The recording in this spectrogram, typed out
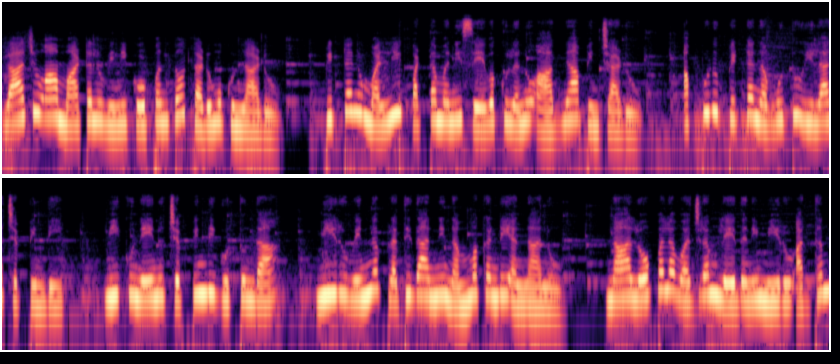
రాజు ఆ మాటలు విని కోపంతో తడుముకున్నాడు. పిట్టను మళ్ళీ పట్టమని సేవకులను ఆజ్ఞాపించాడు. అప్పుడు పిట్ట నవ్వుతూ ఇలా చెప్పింది మీకు నేను చెప్పింది గుర్తుందా? మీరు విన్న ప్రతిదాన్ని నమ్మకండి అన్నాను. నా లోపల వజ్రం లేదని మీరు అర్థం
